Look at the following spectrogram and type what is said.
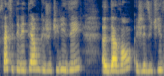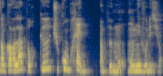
Ça, c'était les termes que j'utilisais euh, d'avant. Je les utilise encore là pour que tu comprennes un peu mon, mon évolution.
